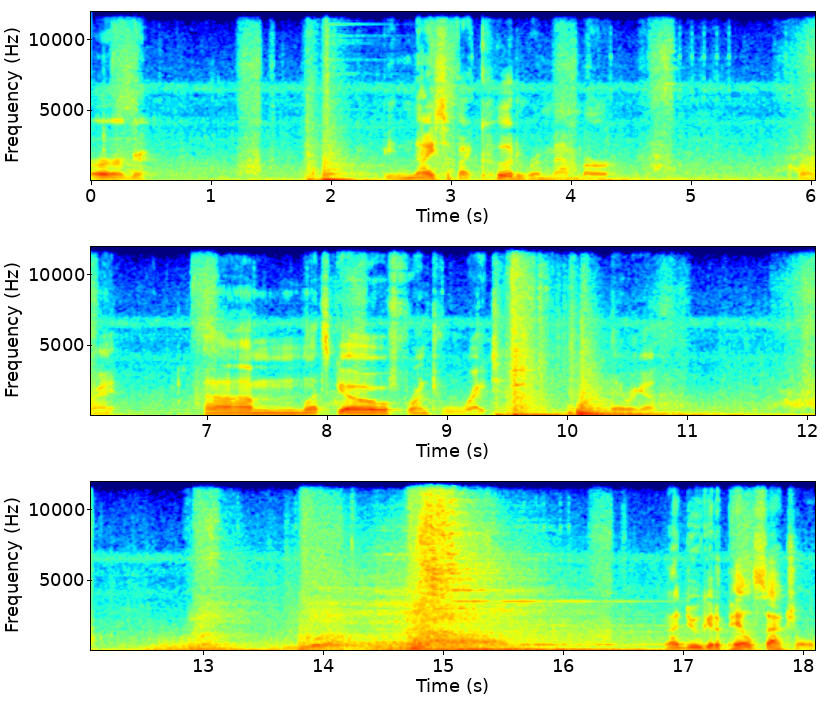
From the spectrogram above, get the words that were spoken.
Erg. Be nice if I could remember. Alright. Um, let's go front right. There we go. I do get a pale satchel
